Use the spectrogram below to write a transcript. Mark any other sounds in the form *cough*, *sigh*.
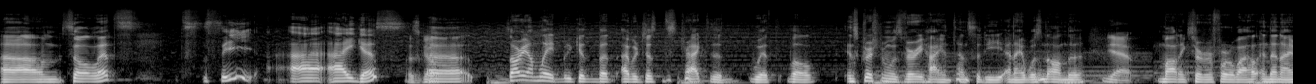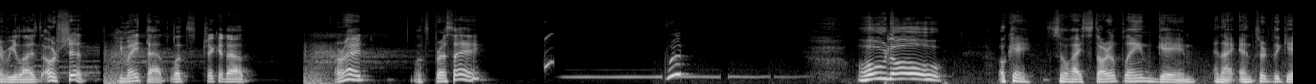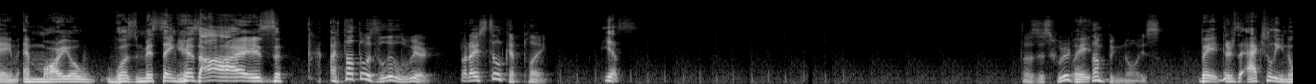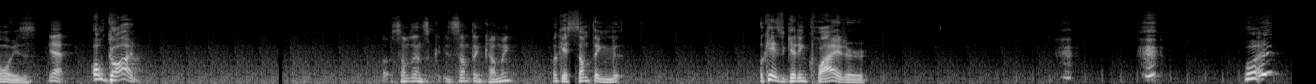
Um, so let's see. I, I guess. Let's go. Uh, sorry, I'm late because but I was just distracted with well, Inscryption was very high intensity, and I wasn't on the Yeah. modding server for a while, and then I realized, oh shit, he made that. Let's check it out. All right, let's press A. Whoop. Oh no. Okay, so I started playing the game, and I entered the game, and Mario was missing his eyes. I thought that was a little weird, but I still kept playing. Yes. There's this weird Wait. thumping noise. Wait, there's actually noise. Yeah. Oh god. Oh, Something's is something coming? Okay, something. Okay, it's getting quieter. *gasps* what?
